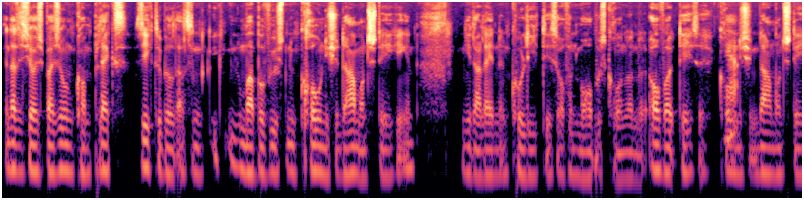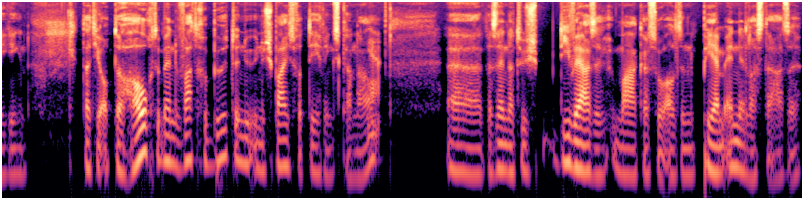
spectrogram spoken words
En dat is juist bij zo'n complex ziektebeeld als een, ik noem maar bewust nu chronische darmontstekingen. Niet alleen een colitis of een morbus Crohn, maar over deze chronische darmontstekingen. Dat je op de hoogte bent, wat gebeurt er nu in het spijsverteringskanaal? Ja. Eh, er zijn natuurlijk diverse markers, zoals een PMN-elastase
